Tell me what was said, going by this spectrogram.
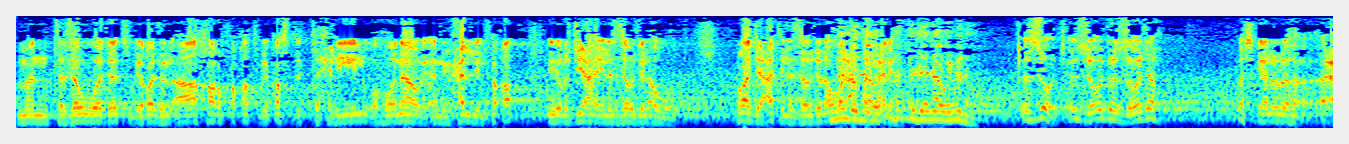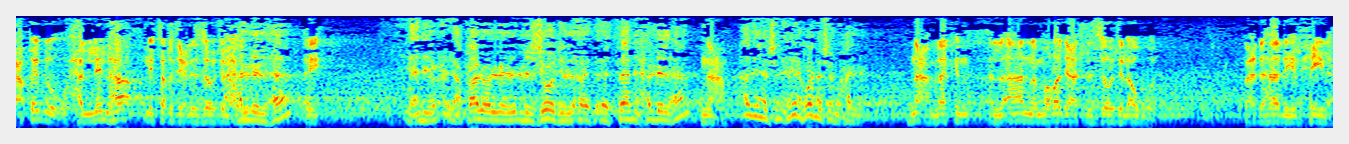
من تزوجت برجل آخر فقط بقصد التحليل وهو ناوي أن يحلل فقط ليرجعها إلى الزوج الأول. رجعت إلى الزوج الأول عقد عليه. اللي ناوي منه؟ الزوج الزوج والزوجة بس قالوا له أعقد وحللها لترجع للزوج الأول. حللها؟ أي. يعني قالوا للزوج الثاني حللها؟ نعم. هذه نفس هي هو نفس المحلل نعم لكن الآن لما رجعت للزوج الأول بعد هذه الحيلة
